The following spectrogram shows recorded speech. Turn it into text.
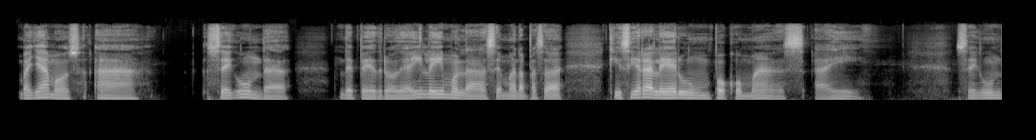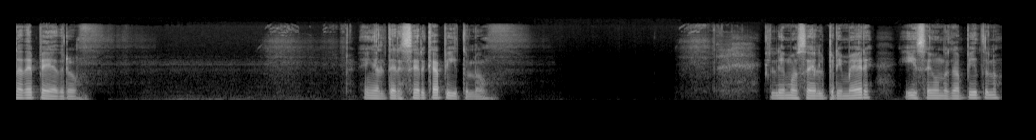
Vayamos a segunda de Pedro. De ahí leímos la semana pasada. Quisiera leer un poco más ahí. Segunda de Pedro. En el tercer capítulo. Leímos el primer y segundo capítulo.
